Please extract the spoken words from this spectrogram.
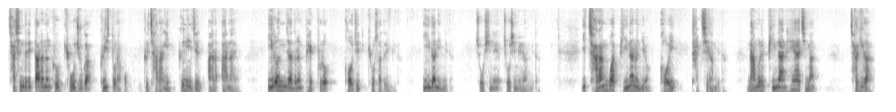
자신들이 따르는 그 교주가 그리스도라고 그 자랑이 끊이질 않아요. 이런 자들은 100% 거짓 교사들입니다. 이단입니다. 조심해, 조심해야 합니다. 이 자랑과 비난은요, 거의 같이 갑니다. 남을 비난해야지만 자기가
